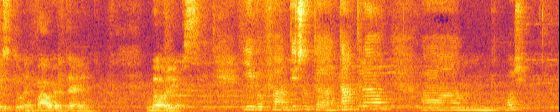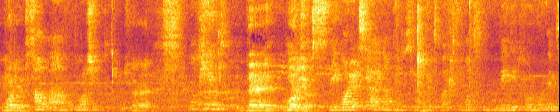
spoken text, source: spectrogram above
used to empower the warriors. И в античната тантра worship? Warriors. Oh, uh, worship. Uh, No, here. the warriors. The warriors, yeah, I know what is warriors, but what they did for warriors?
